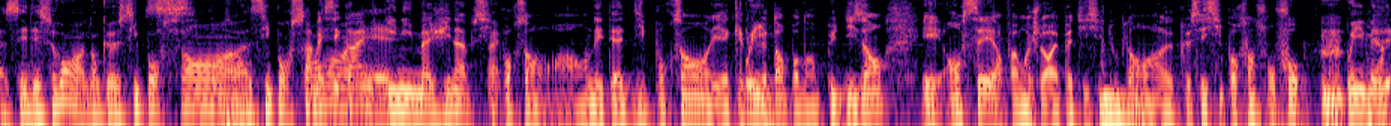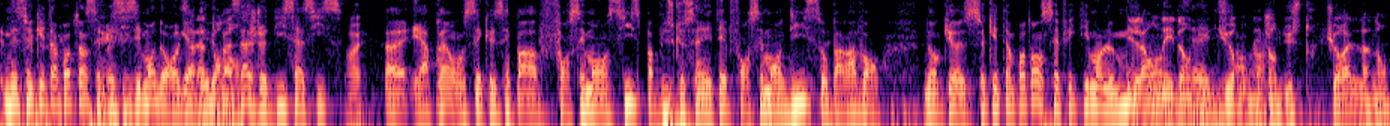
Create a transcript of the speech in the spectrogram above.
assez décevants. hein. Donc euh, 6%, 6%, 6%. Ah, mais c'est quand même et- inimaginable, 6%. On était à 10% il y a quelques Oui. temps, pendant plus de 10 ans, et on sait, enfin moi je le répète ici tout le temps, hein, que ces 6% sont faux. Oui, mais, mais ce qui est important, c'est précisément de regarder le passage de 10 à 6. Ouais. Euh, et après, on sait que c'est pas forcément 6, pas plus que ça n'était forcément 10 auparavant. Donc, euh, ce qui est important, c'est effectivement le mouvement. Et là on est dans du dur, on est dans du structurel là, non?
